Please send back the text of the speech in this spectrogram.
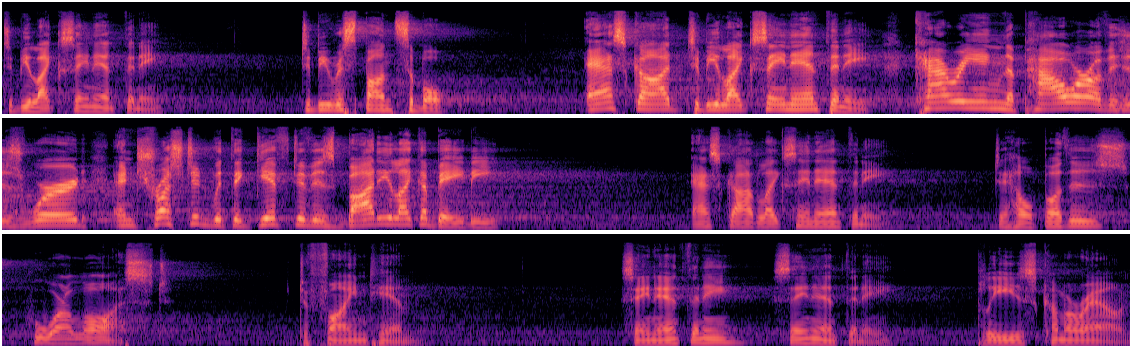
to be like St. Anthony, to be responsible. Ask God to be like St. Anthony, carrying the power of his word, entrusted with the gift of his body like a baby. Ask God, like St. Anthony, to help others who are lost to find him. St. Anthony, St. Anthony, please come around.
